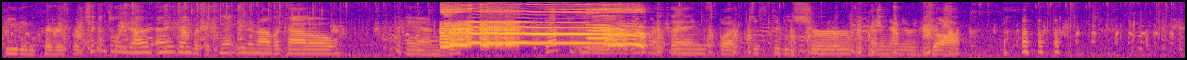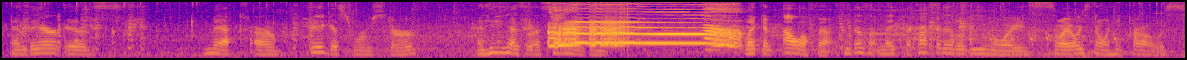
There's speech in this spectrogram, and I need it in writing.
feeding critters. But chickens will eat anything, but they can't eat an avocado. And ducks will eat a lot of different things, but just to be sure, depending on your duck. and there is Mick, our biggest rooster, and he has a sound like an, like an elephant. He doesn't make the cock-a-doodle-doo noise, so I always know when he crows.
